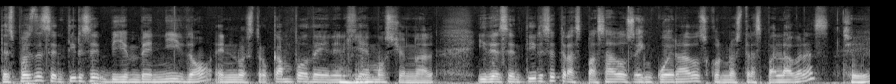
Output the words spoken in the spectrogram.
después de sentirse bienvenido en nuestro campo de energía uh -huh. emocional y de sentirse traspasados, encuerados con nuestras palabras, sí.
